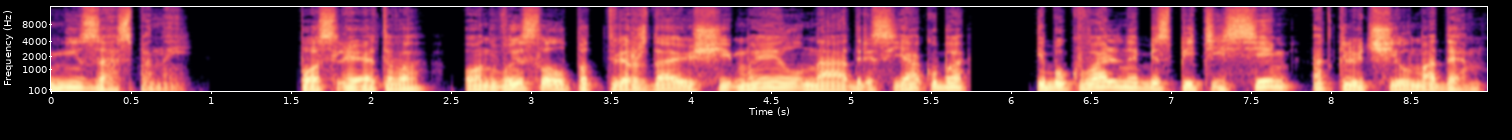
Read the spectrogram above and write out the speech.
не заспанный. После этого он выслал подтверждающий мейл на адрес Якуба и буквально без пяти семь отключил модем.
